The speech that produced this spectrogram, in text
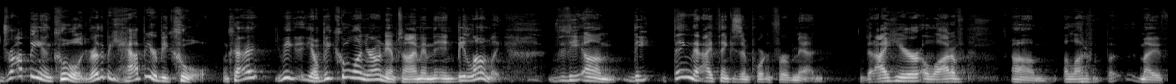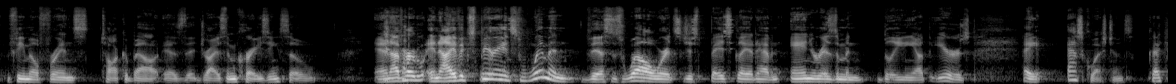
drop being cool. You'd rather be happy or be cool. Okay? You, be, you know, be cool on your own damn time and, and be lonely. The um the thing that I think is important for men that I hear a lot of um, a lot of my female friends talk about as that drives them crazy. So and I've heard, and I've experienced women this as well, where it's just basically I'd have an aneurysm and bleeding out the ears. Hey, ask questions. Okay.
